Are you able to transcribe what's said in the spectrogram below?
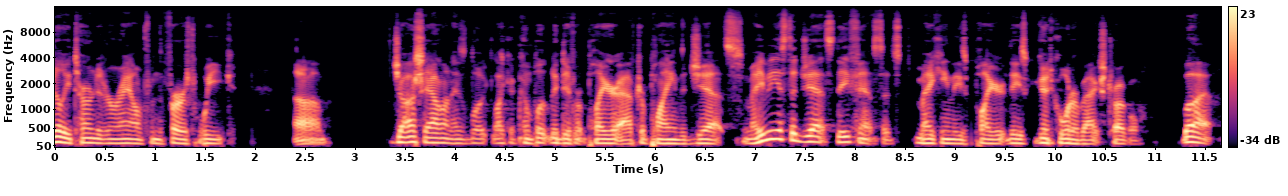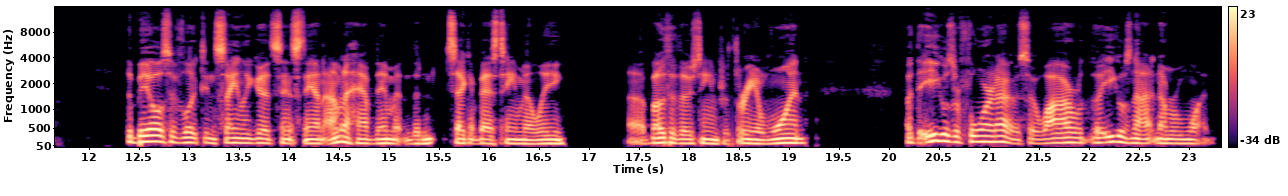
really turned it around from the first week, um, Josh Allen has looked like a completely different player after playing the Jets. Maybe it's the Jets defense that's making these player these good quarterbacks struggle. But the Bills have looked insanely good since then. I'm going to have them at the second best team in the league. Uh, both of those teams are three and one, but the Eagles are four and zero. Oh, so why are the Eagles not number one?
